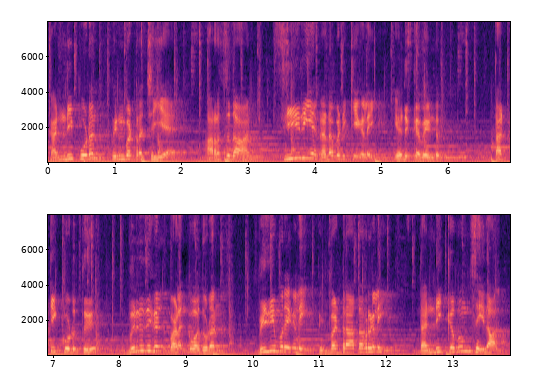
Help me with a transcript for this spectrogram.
கண்டிப்புடன் பின்பற்ற செய்ய அரசுதான் சீரிய நடவடிக்கைகளை எடுக்க வேண்டும். தட்டி கொடுத்து விருதுகள் வழங்குவதுடன் விதிமுறைகளை பின்பற்றாதவர்களை தண்டிக்கவும் செய்தால்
